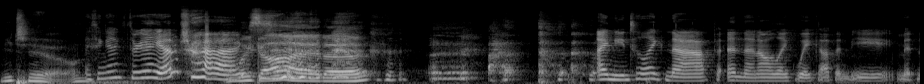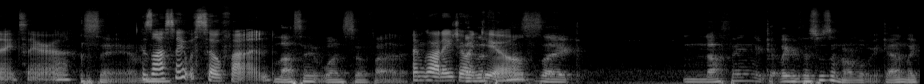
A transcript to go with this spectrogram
Me too. I think I'm 3 a.m. tracks. Oh my god. Uh, I need to like nap and then I'll like wake up and be midnight Sarah. same. Because last night was so fun. last night was so fun. I'm glad I joined you. thing is, like nothing like if this was a normal weekend, like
